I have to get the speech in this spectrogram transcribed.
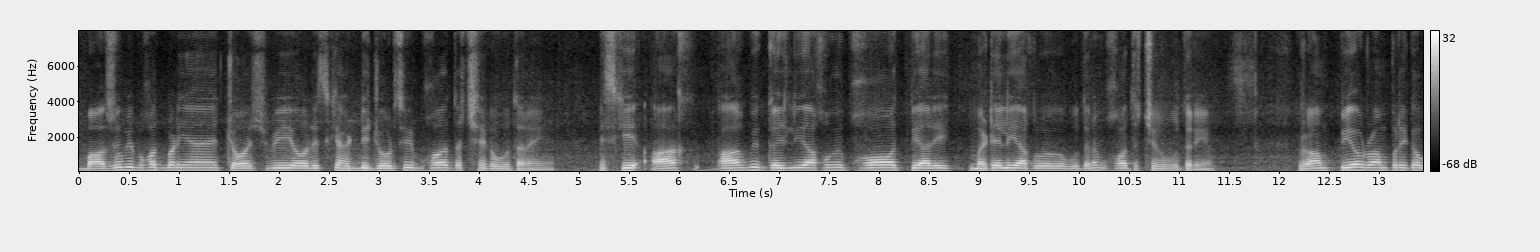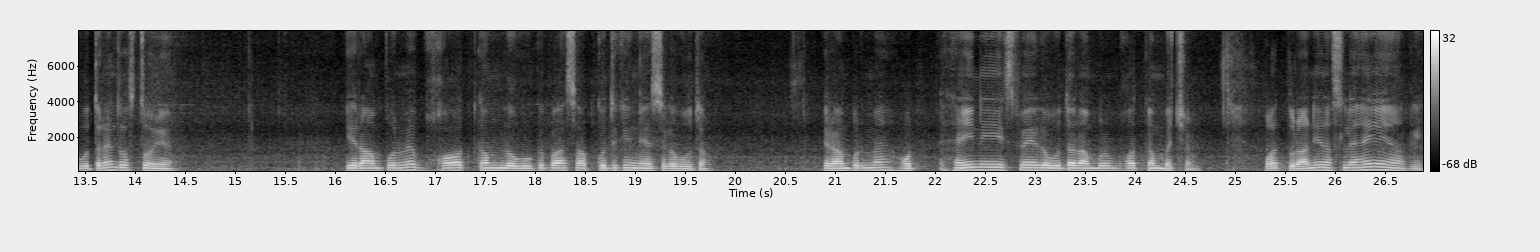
बाजू भी बहुत बढ़िया हैं, चोच भी और इसके हड्डी जोड़ से भी बहुत अच्छे कबूतर हैं। इसकी आँख आँख भी गजली आँखों में बहुत प्यारी, मटेली आँखों के कबूतर हैं, बहुत अच्छे कबूतर हैं। राम प्योर रामपुरी कबूतर हैं दोस्तों ये। ये रामपुर में बहुत कम लोगों के पास आपको दिखेंगे ऐसे कबूतर। ये रामपुर में हो, है ही नहीं इसमें कबूतर, रामपुर में बहुत कम बच्चे बहुत पुरानी नस्लें हैं यहाँ की।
